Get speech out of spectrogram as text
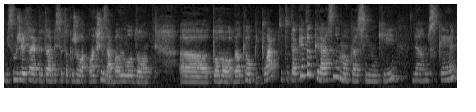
Myslím, že je to aj preto, aby sa to akože ľahšie zabalilo do Eh, toho veľkého pytla. Sú to takéto krásne mokasinky dámske.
